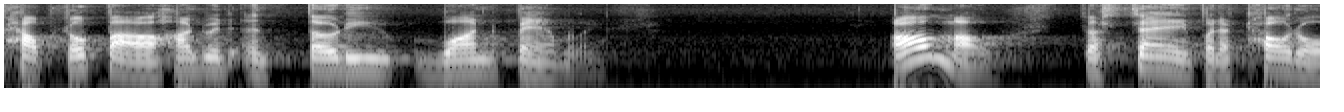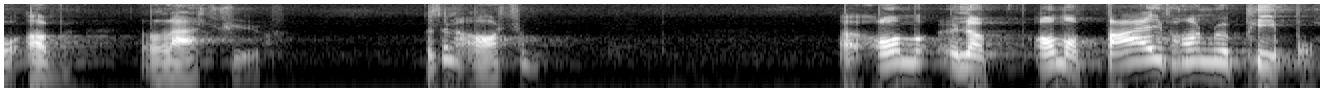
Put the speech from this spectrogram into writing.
helped so far 131 families. Almost the same for the total of last year. Isn't it awesome? Uh, almost, you know, almost 500 people.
